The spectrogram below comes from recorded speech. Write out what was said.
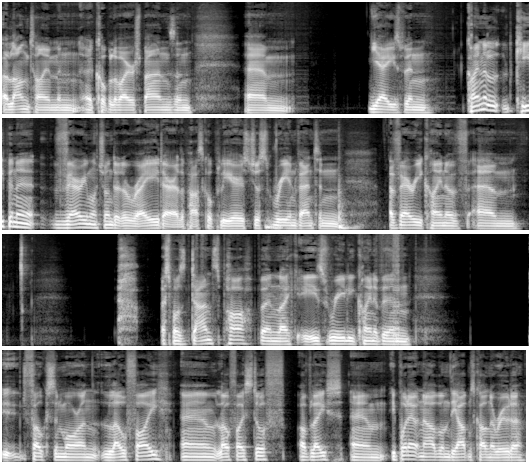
a long time in a couple of Irish bands, and um, yeah, he's been kind of keeping it very much under the radar the past couple of years, just reinventing a very kind of um, I suppose dance pop and like he's really kind of been focusing more on lo-fi um lo-fi stuff of late. Um he put out an album the album's called Neruda.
